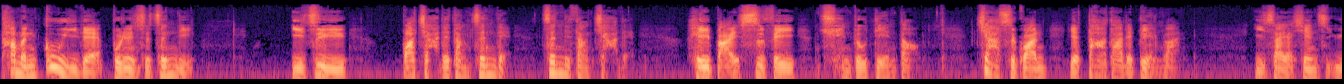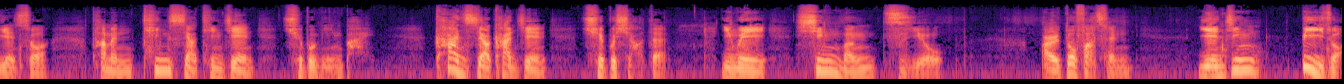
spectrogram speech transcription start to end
他们故意的不认识真理，以至于把假的当真的，真的当假的，黑白是非全都颠倒，价值观也大大的变乱。以赛亚先知预言说：“他们听是要听见，却不明白；看是要看见，却不晓得，因为心蒙子油，耳朵发沉，眼睛闭着，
